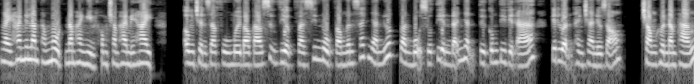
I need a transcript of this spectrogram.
ngày 25 tháng 1 năm 2022, ông Trần Gia Phú mới báo cáo sự việc và xin nộp vào ngân sách nhà nước toàn bộ số tiền đã nhận từ công ty Việt Á, kết luận thanh tra nêu rõ. Trong hơn 5 tháng,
